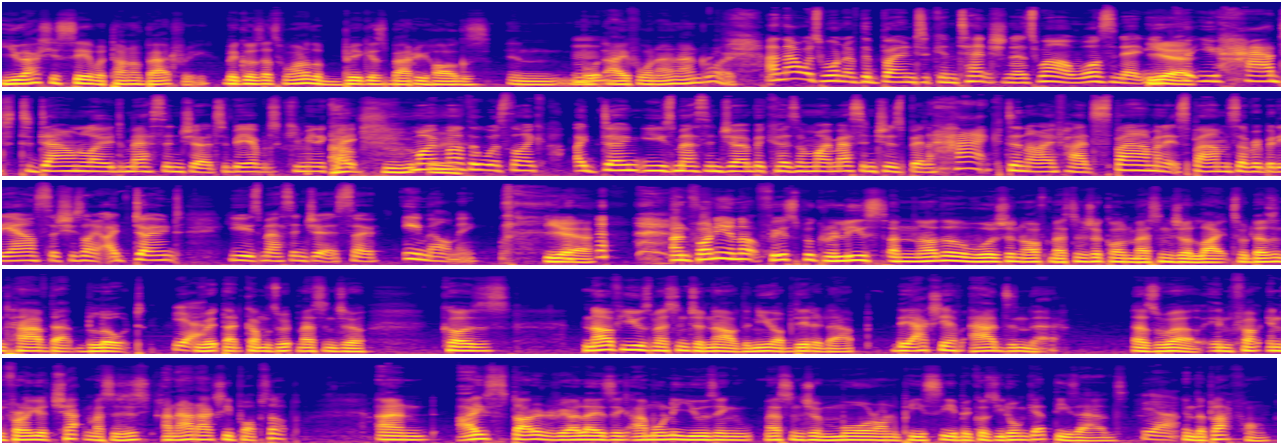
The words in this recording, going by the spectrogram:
you actually save a ton of battery because that's one of the biggest battery hogs in both Mm. iPhone and Android. And that was one of the bones of contention as well, wasn't it? You, Yeah. could- you had to download Messenger to be able to communicate. Absolutely. My mother was like, I don't use Messenger because my Messenger's been hacked and I've had spam and it spams everybody else. So she's like, I don't use Messenger. So email me. Yeah. and funny enough, Facebook released another version of Messenger called Messenger Lite, so it doesn't have that bloat Yeah. with that comes with Messenger. Because now, if you use Messenger now, the new updated app, they actually have ads in there as well. In front in front of your chat messages, an ad actually pops up. And I started realizing I'm only using Messenger more on PC because you don't get these ads yeah. in the platform.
